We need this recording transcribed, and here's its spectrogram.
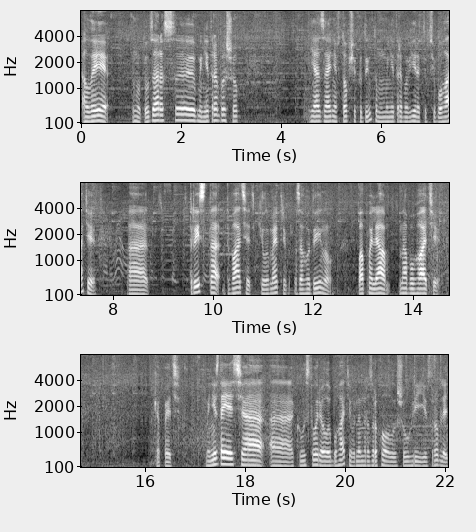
Але ну тут зараз е, мені треба, щоб я зайняв топчик один, тому мені треба вірити в цю Бугаті. Е, 320 км за годину по полям на Бугаті. Капець. Мені здається, е, коли створювали Бугаті, вони не розраховували, що у грі її зроблять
